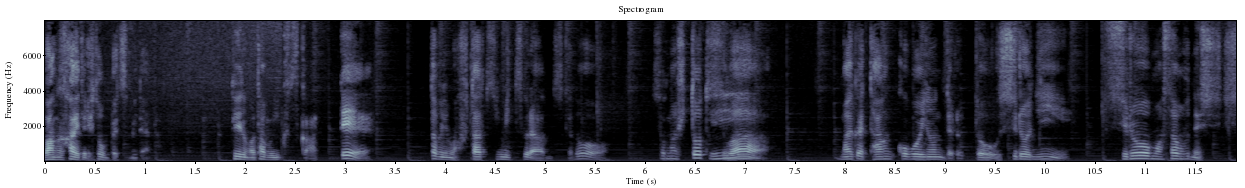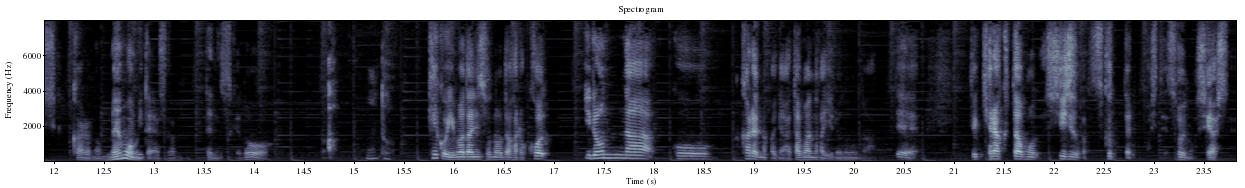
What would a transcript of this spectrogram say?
漫画描いてる人も別みたいな。っていうのが多分いくつかあって、多分今2つ3つぐらいあるんですけど、その1つは、毎回単行本読んでると、後ろに、城正宗氏からのメモみたいなやつが載っってるんですけど、あ、本当。結構いまだにその、だからこう、いろんな、こう、彼の中に頭の中にいろんなものがあって、で、キャラクターも CG とか作ったりとかして、そういうのをシェアして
